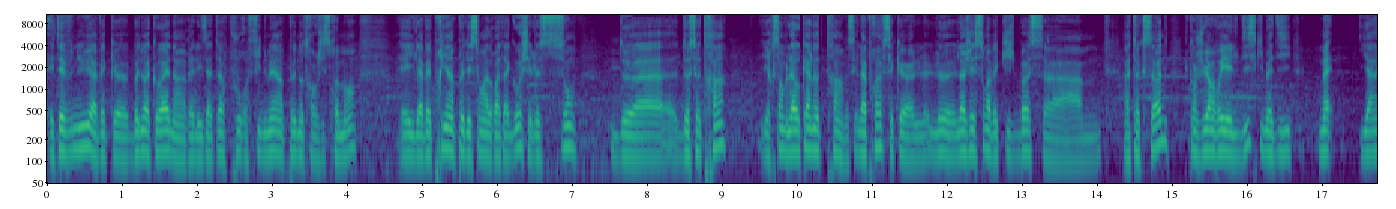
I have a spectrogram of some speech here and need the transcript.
était venu avec Benoît Cohen, un réalisateur, pour filmer un peu notre enregistrement. Et il avait pris un peu des sons à droite à gauche et le son de, de ce train, il ressemble à aucun autre train. La preuve, c'est que l'ingé son avec qui je bosse à Tucson, quand je lui ai envoyé le disque, il m'a dit Mais y a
